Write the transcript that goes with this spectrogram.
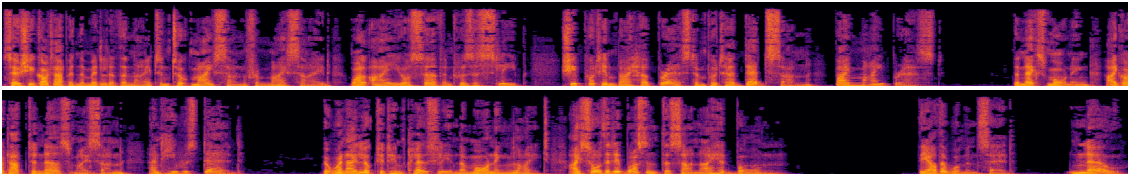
So she got up in the middle of the night and took my son from my side, while I, your servant, was asleep. She put him by her breast and put her dead son by my breast. The next morning I got up to nurse my son, and he was dead. But when I looked at him closely in the morning light, I saw that it wasn't the son I had borne. The other woman said, No,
